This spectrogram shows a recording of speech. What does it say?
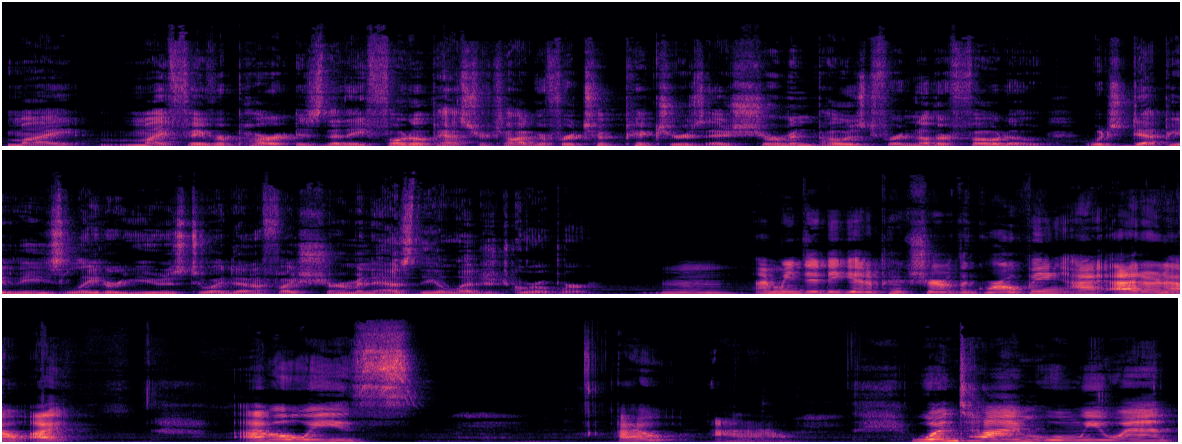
My my favorite part is that a photopass photographer took pictures as Sherman posed for another photo, which deputies later used to identify Sherman as the alleged groper. Mm. I mean, did he get a picture of the groping? I, I don't know. I I'm always I I don't know. One time when we went,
